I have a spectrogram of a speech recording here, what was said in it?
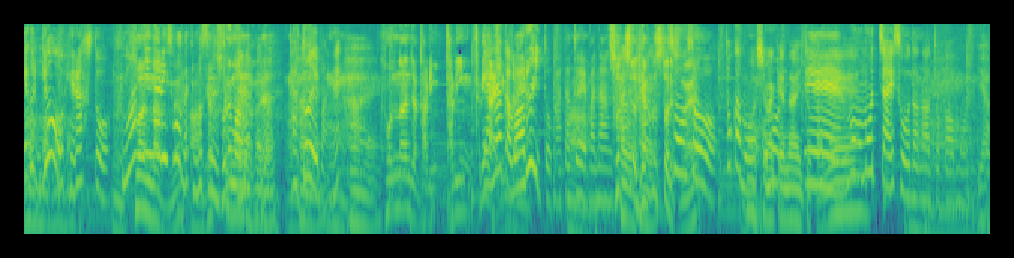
逆に量を減らすと不安になりそうな気もするんですよね。例えばね、はい。こんなんじゃ足り足りん足りないな。んか悪いいとか例えばなんか。そっちの逆ストレスね。そうそう。とかも申し訳ないとかね。ええもう思っちゃいそうだなとか思って。いや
